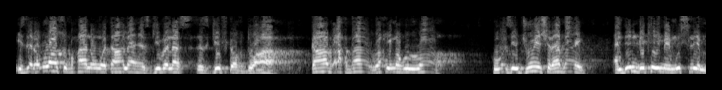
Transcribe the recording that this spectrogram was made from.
is that Allah subhanahu wa ta'ala has given us this gift of dua. Kaab Ahbar, rahimahullah, who was a Jewish rabbi and then became a Muslim.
